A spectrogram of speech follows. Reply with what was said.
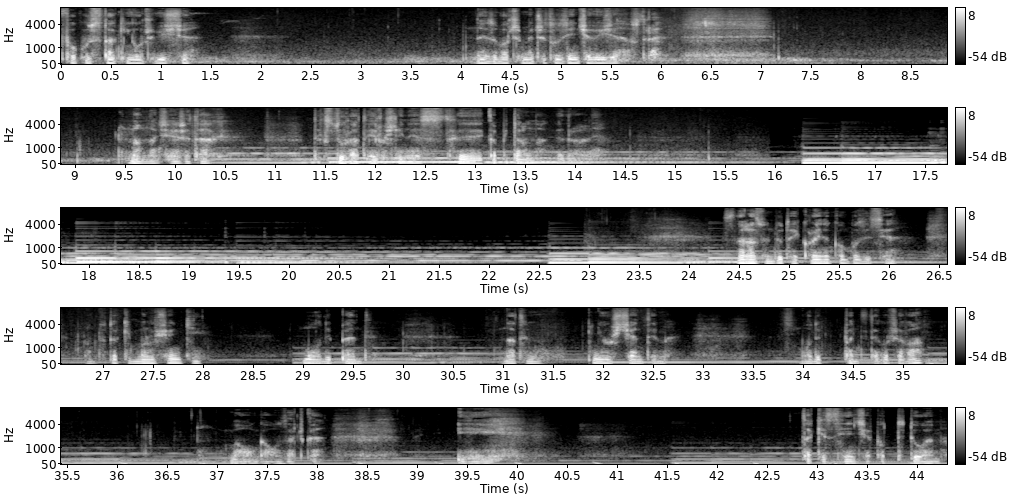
Focus stacking oczywiście. No i zobaczymy czy to zdjęcie wyjdzie ostre Mam nadzieję, że tak. Tekstura tej rośliny jest yy, kapitalna generalnie Znalazłem tutaj kolejną kompozycję. Mam tu taki malusieńki, młody pęd. Na tym pniu ściętym młody pęd tego drzewa. Małą gałązeczkę. I takie zdjęcie pod tytułem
